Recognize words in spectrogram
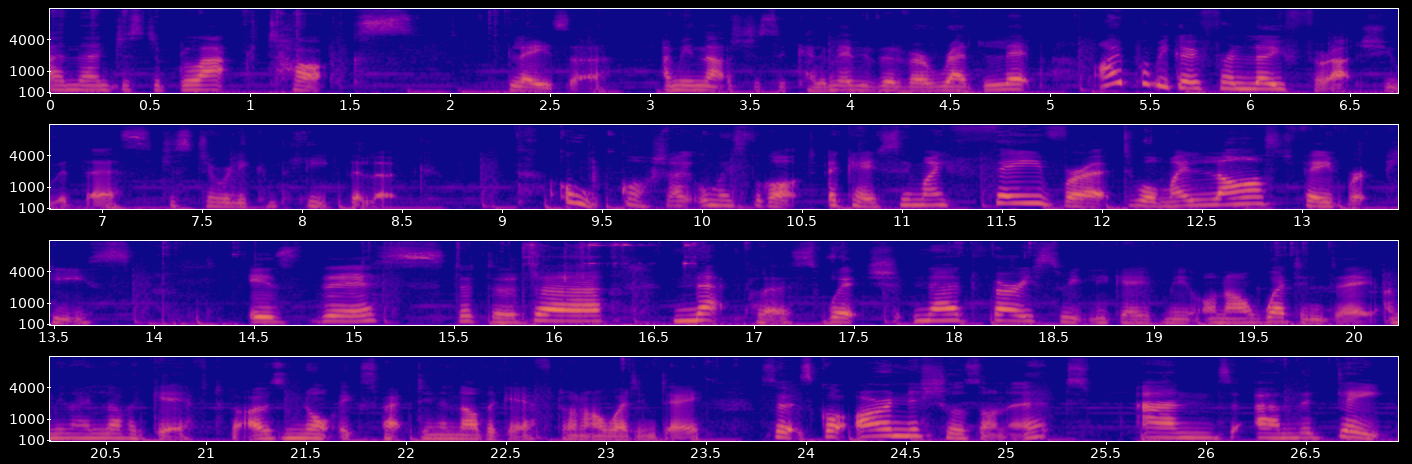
and then just a black tux blazer. I mean, that's just a killer. Maybe a bit of a red lip. I'd probably go for a loafer actually with this, just to really complete the look. Oh gosh, I almost forgot. Okay, so my favorite, well, my last favorite piece is this da, da, da, necklace, which Ned very sweetly gave me on our wedding day. I mean, I love a gift, but I was not expecting another gift on our wedding day. So it's got our initials on it and um, the date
